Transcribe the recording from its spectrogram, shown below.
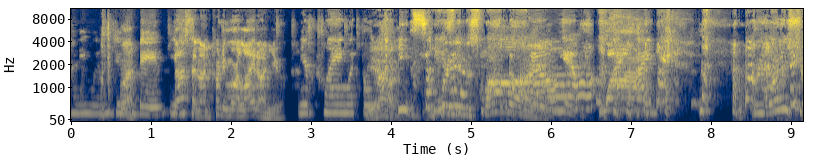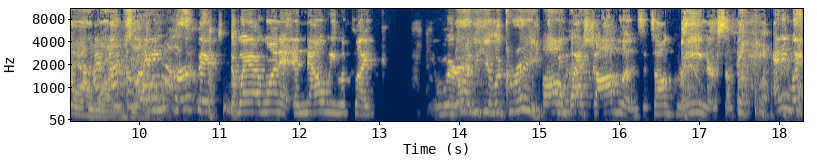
honey. What are you doing, What? babe? You're, Nothing. I'm putting more light on you. you're playing with the Yeah. lights. Putting in the spotlight. Yeah. Wow. I, We want to show our I got wives the lighting off. perfect the way I want it, and now we look like we're No, I think you look great. Oh we gosh, like goblins. It's all green or something. anyway,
